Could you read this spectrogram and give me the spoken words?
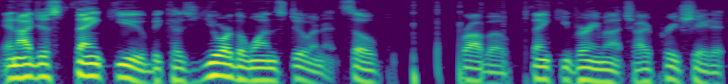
And I just thank you because you're the ones doing it. So, bravo. Thank you very much. I appreciate it.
